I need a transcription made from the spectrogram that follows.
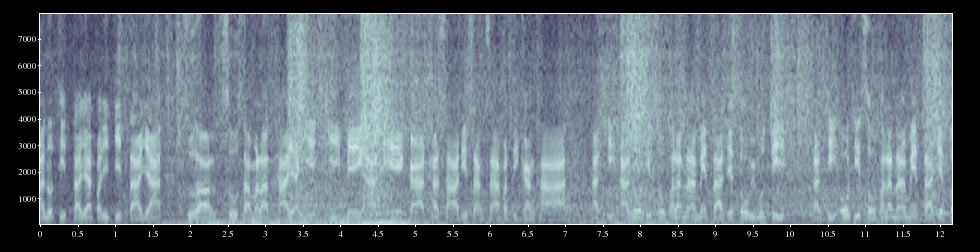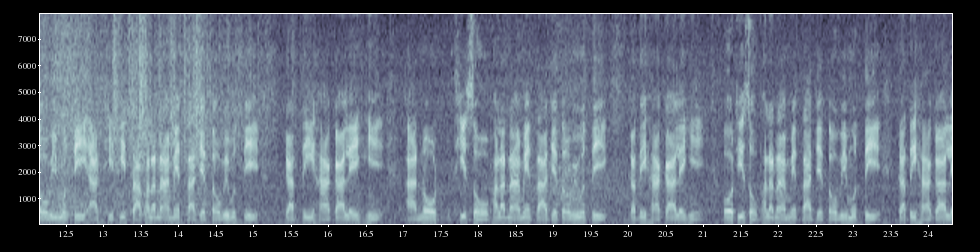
อนุทิตายะปฏิจิตตายะสุสสุสามรัตทายะเอกีเมงอาเอกาทัสสานิสังสาปฏิกังขาอาทิอาโนทิโสพรนาเมตตาเจโตวิมุตติอาทิโอทิโสพรนาเมตตาเจโตวิมุตติอาทิทิสาพรนาเมตตาเจโตวิมุตติกติหากาเลหิ อาโนทิโสพรนาเมตตาเจโตวิมุตติกติหากาเลหิ โอทิโสพรนาเมตตาเจโตวิมุตติกติหากาเล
